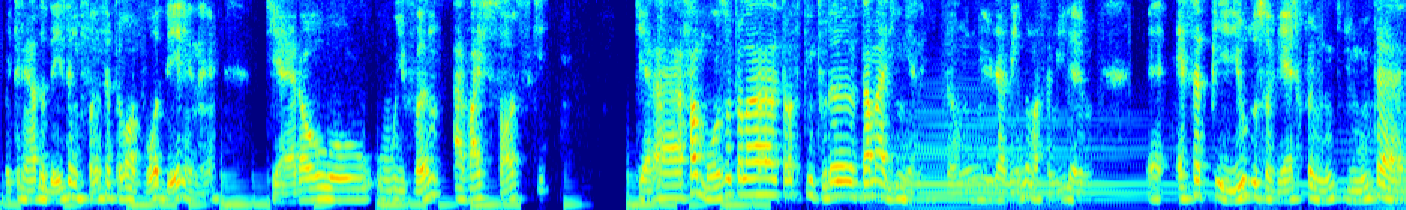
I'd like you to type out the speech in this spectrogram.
foi treinado desde a infância pelo avô dele, né? Que era o, o Ivan Avaisovsky, que era famoso pela, pelas pinturas da Marinha, né? Então ele já vem de uma família é, período soviético foi muito de muita,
